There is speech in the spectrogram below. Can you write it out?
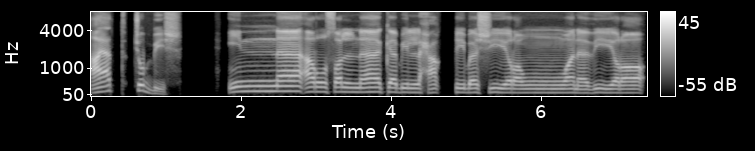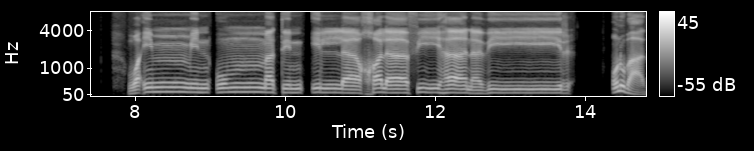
আয়াত চব্বিশ ইন্না আরসালনাকা বিল হাক্কি বাশীরাও ওয়া নাযীরা وإن من أمة إلا خلا فيها نذير অনুবাদ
